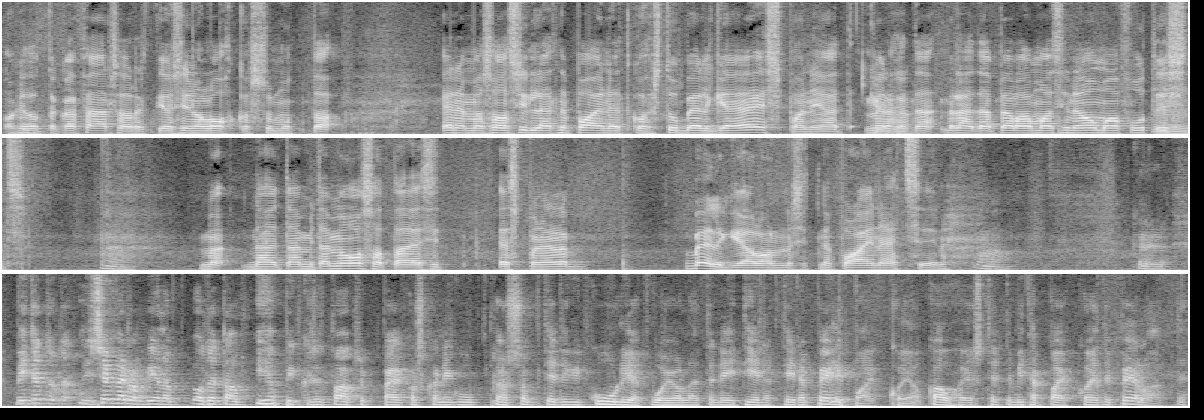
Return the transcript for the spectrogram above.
okei totta kai Färsaaritkin on siinä lohkossa, mutta enemmän se on sillä, että ne paineet kohdistuu Belgiaan ja Espanjaan. Et me, lähdetään, me lähdetään pelaamaan sinne omaa futista. Mm. Me näytetään mitä me osataan ja sit Espanjalle Belgialla on ne, sit ne paineet siinä. Kyllä. Mitä tota, niin sen verran vielä otetaan ihan pikkasen taaksepäin, koska niin kuin, tuossa tietenkin kuulijat voi olla, että ne ei tiedä teidän pelipaikkoja kauheasti, että mitä paikkoja te pelaatte.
